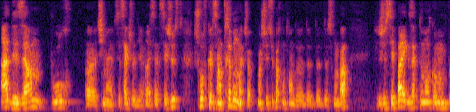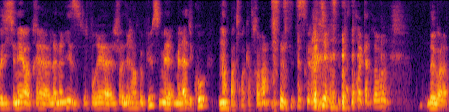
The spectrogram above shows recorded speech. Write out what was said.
a des armes pour euh, Chimaev. C'est ça que je veux dire. Ouais. C'est c'est juste, je trouve que c'est un très bon match-up. Moi, je suis super content de, de, de, de ce combat. Je sais pas exactement comment me positionner après euh, l'analyse. Je pourrais euh, choisir un peu plus, mais, mais là, du coup, non, pas 3,80. c'est ce que je veux dire, c'est pas 3,80. Donc voilà.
